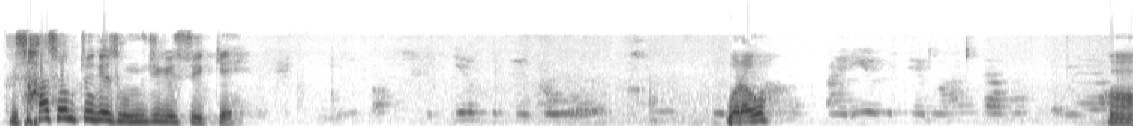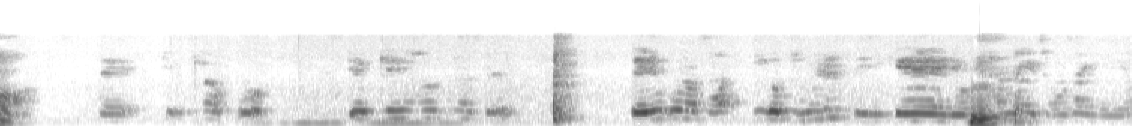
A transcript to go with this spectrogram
그 사선 쪽에서 움직일 수 있게. 이렇게 대고 뭐라고? 아 이렇게 대고 한다고 했으면 어. 네 이렇게 하고 이렇게 하면서 내리고 나서 이거 돌릴 때 이게 여기 음. 정상이에요?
